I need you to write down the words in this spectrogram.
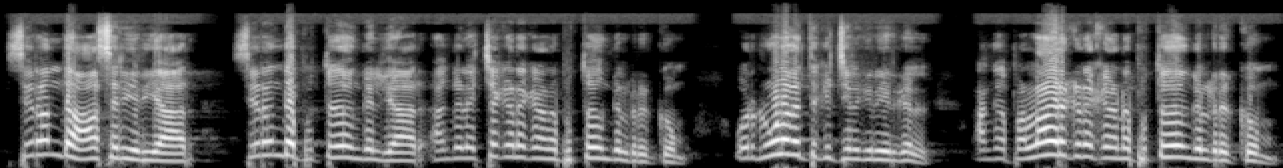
சிறந்த ஆசிரியர் யார்? சிறந்த புத்தகங்கள் யார்? அங்கு லட்சக்கணக்கான புத்தகங்கள் இருக்கும். ஒரு நூலகத்துக்கு செல்கிறீர்கள். அங்கே பல்லாயிரக்கணக்கான புத்தகங்கள் இருக்கும்.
